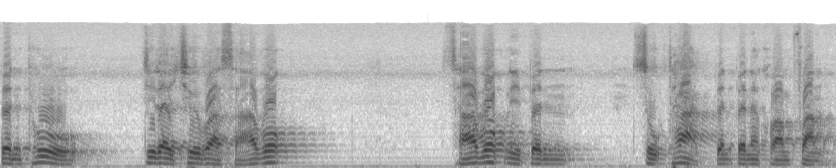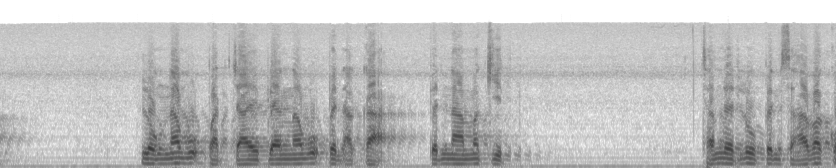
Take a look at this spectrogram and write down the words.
เป็นผู้ที่ได้ชื่อว่าสาวก สาวกนี่เป็นสุธาตเป็นเป็นความฟัง ลงนวุปัจจัย แปลงนวุเป็นอากาศเป็นนามกิจสำเร็จรูปเป็นสาวโก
